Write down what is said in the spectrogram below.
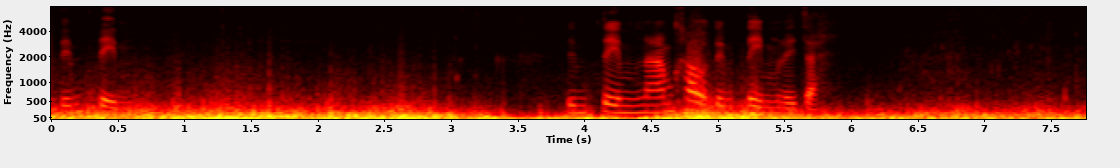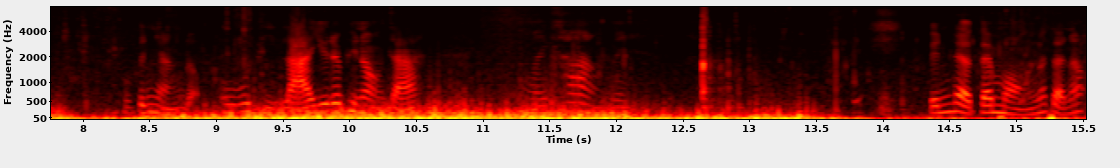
เต็มเต็มเต็มเต็มน้ำเข้าเต็มเต็มเลยจ้ะเป็นหยังดอกอู้ถีหลายอยู่ด้วยพี่น้องจ้าไม้ข้างนี่เป็นแล้วแต่หมองนะจ๊ะเนาะ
